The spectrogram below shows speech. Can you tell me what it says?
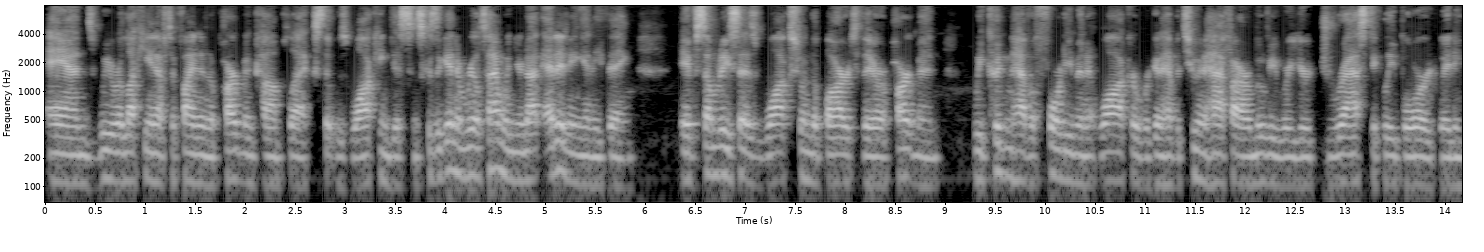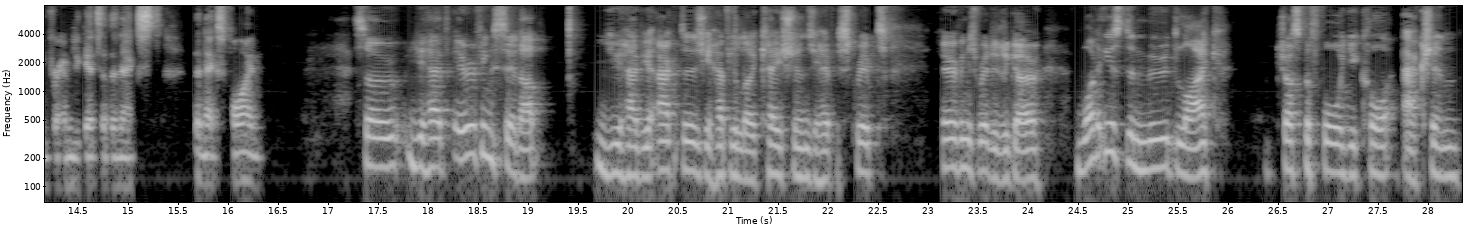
And we were lucky enough to find an apartment complex that was walking distance. Because again, in real time, when you're not editing anything, if somebody says walks from the bar to their apartment, we couldn't have a 40 minute walk or we're going to have a two and a half hour movie where you're drastically bored waiting for him to get to the next the next point so you have everything set up you have your actors you have your locations you have your script everything's ready to go what is the mood like just before you call action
